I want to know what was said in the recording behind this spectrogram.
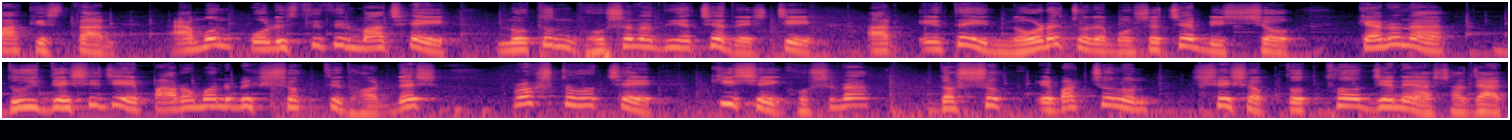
পাকিস্তান। এমন পরিস্থিতির মাঝেই নতুন ঘোষণা দিয়েছে দেশটি, আর এতেই নড়ে চড়ে বসেছে বিশ্ব। কেননা, দুই দেশই যে পারমাণবিক শক্তিধর দেশ, প্রশ্ন হচ্ছে, কি সেই ঘোষণা? দর্শক, এবার চলুন সেই সব তথ্য জেনে আসা যাক।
